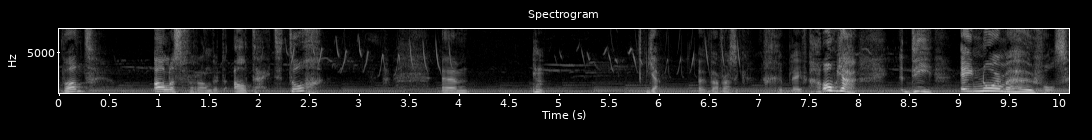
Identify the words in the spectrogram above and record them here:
Want alles verandert altijd, toch? Ehm, ja, eh, waar was ik gebleven? Oh ja, die enorme heuvels.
